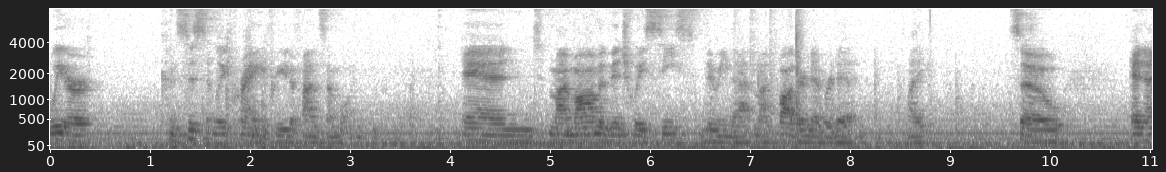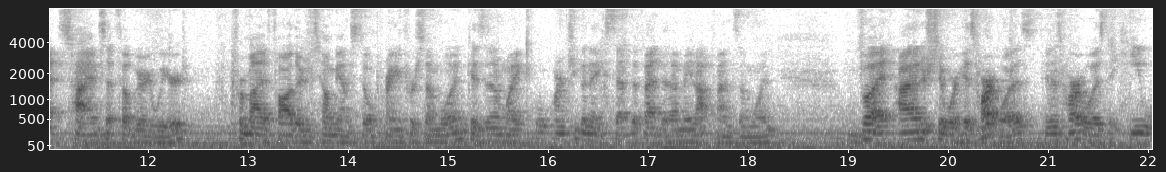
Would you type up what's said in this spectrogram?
we are consistently praying for you to find someone. And my mom eventually ceased doing that. My father never did. Like so and at times that felt very weird for my father to tell me I'm still praying for someone because then I'm like, well, aren't you going to accept the fact that I may not find someone? But I understood where his heart was, and his heart was that he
